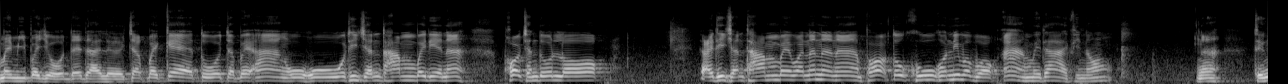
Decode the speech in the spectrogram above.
ไม่มีประโยชน์ใดๆเลย จะไปแก้ตัวจะไปอ้างโอ้โหที่ฉันทำไปเนี่ยนะ เพราะฉันโดนหลอก ไอ้ที่ฉันทำไปวันนั้นนะนะเพราะโต๊ะครูคนนี้มาบอกอ้างไม่ได้พี่น้องนะถึง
